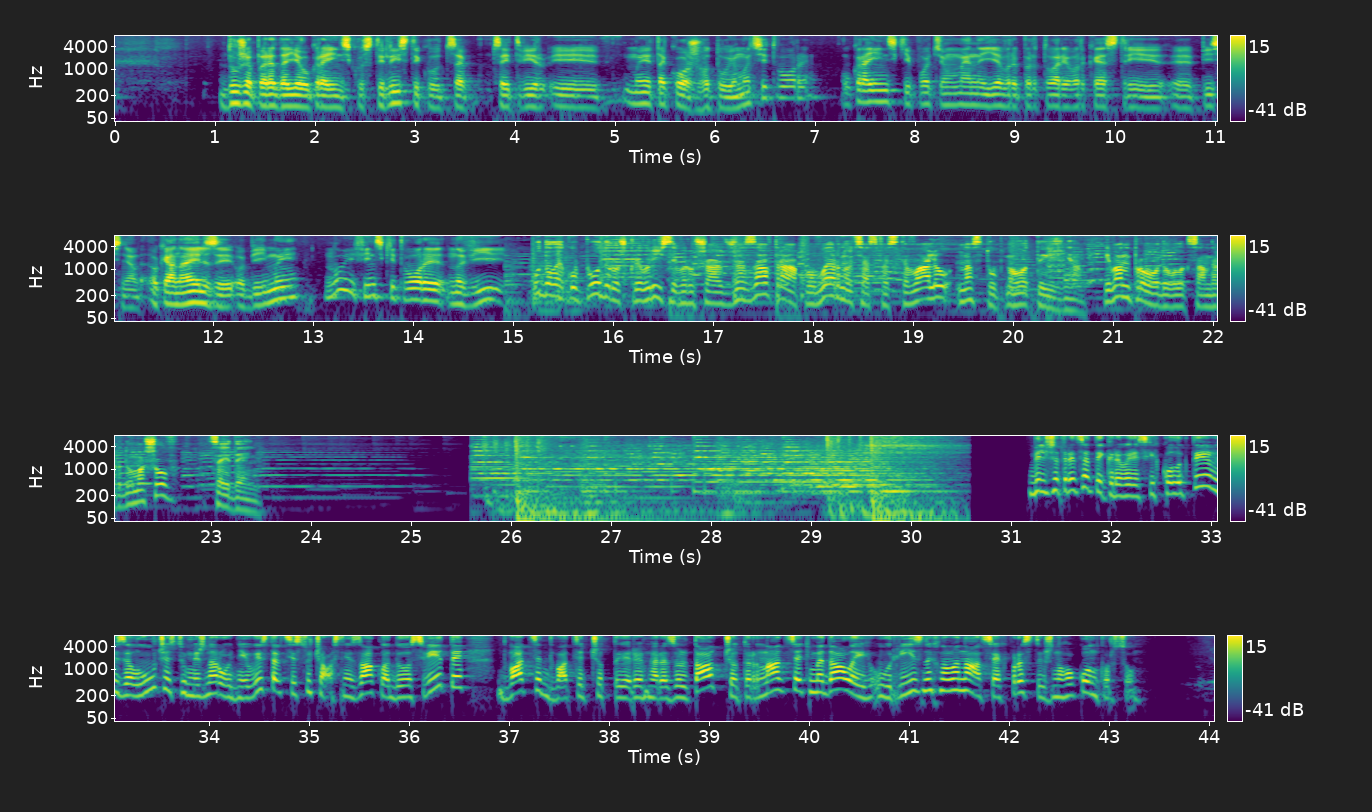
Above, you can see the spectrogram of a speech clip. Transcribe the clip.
дуже передає українську стилістику. Це, цей твір. І ми також готуємо ці твори. Українські, потім в мене є в репертуарі в оркестрі е, пісня Океана Ельзи Обійми. Ну і фінські твори нові. У далеку подорож криворіжці вирушають вже завтра, а повернуться з фестивалю наступного тижня. Іван Проводов, Олександр Думашов. Цей день. Більше 30 криворізьких колективів взяли участь у міжнародній виставці Сучасні заклади освіти 2024. Результат 14 медалей у різних номінаціях престижного конкурсу.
